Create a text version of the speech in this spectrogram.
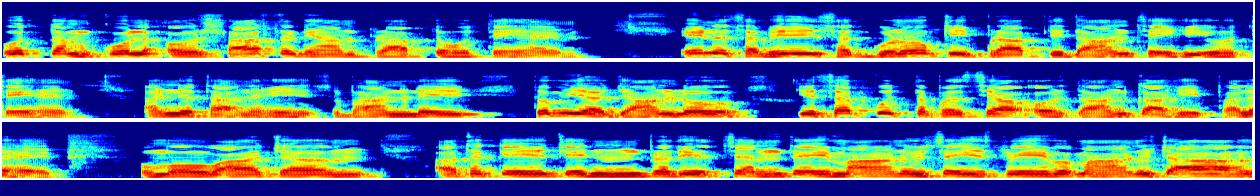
उत्तम कुल और शास्त्र ज्ञान प्राप्त होते हैं। इन सभी सद्गुणों की प्राप्ति दान से ही होते हैं। अन्यथा नहीं, सुभान तुम यह जान लो कि सब कुछ तपस्या और दान का ही फल है। उमोवाच अथ के चिन् प्रदिश्यन्ते मानुषैस्वेव मानुषा।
